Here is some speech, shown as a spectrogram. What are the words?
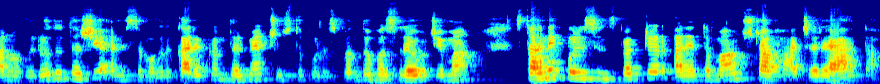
આનો વિરોધ થશે અને સમગ્ર કાર્યક્રમ દરમિયાન ચુસ્ત પોલીસ બંદોબસ્ત રહ્યો, જેમાં સ્થાનિક પોલીસ ઇન્સ્પેક્ટર અને તમામ સ્ટાફ હાજર રહ્યા હતા.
